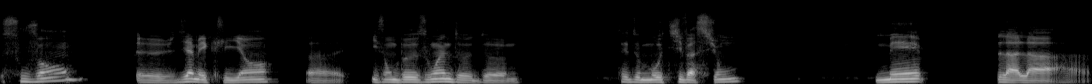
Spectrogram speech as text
souvent, je dis à mes clients, ils ont besoin de, de, motivation mais la, la,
